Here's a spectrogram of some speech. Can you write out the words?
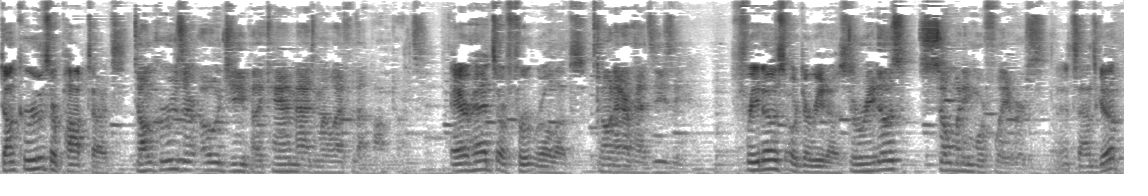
Dunkaroos or Pop Tarts? Dunkaroos are OG, but I can't imagine my life without Pop-Tarts. Airheads or Fruit Roll-Ups? Going Airheads, easy. Fritos or Doritos? Doritos, so many more flavors. That sounds good.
